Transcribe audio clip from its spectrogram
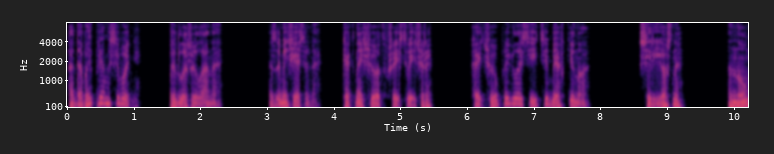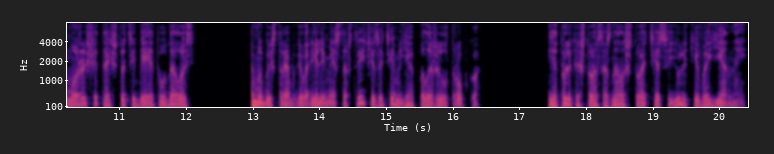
«А давай прямо сегодня», — предложила она. «Замечательно. Как насчет в шесть вечера? Хочу пригласить тебя в кино». «Серьезно?» «Ну, можешь считать, что тебе это удалось». Мы быстро обговорили место встречи, затем я положил трубку. Я только что осознал, что отец Юльки военный,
